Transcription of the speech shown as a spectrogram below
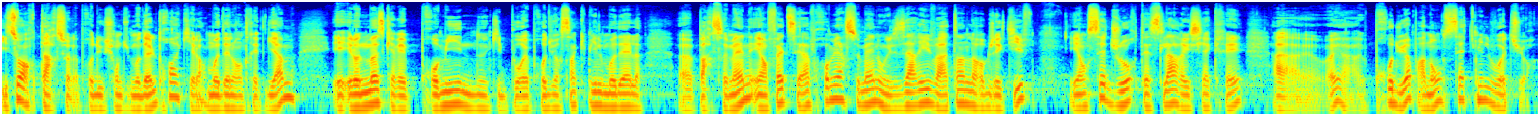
ils sont en retard sur la production du modèle 3, qui est leur modèle entrée de gamme. Et Elon Musk avait promis qu'il pourrait produire 5000 modèles euh, par semaine. Et en fait, c'est la première semaine où ils arrivent à atteindre leur objectif. Et en 7 jours, Tesla a réussi à créer, à, produire pardon, 7000 voitures.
